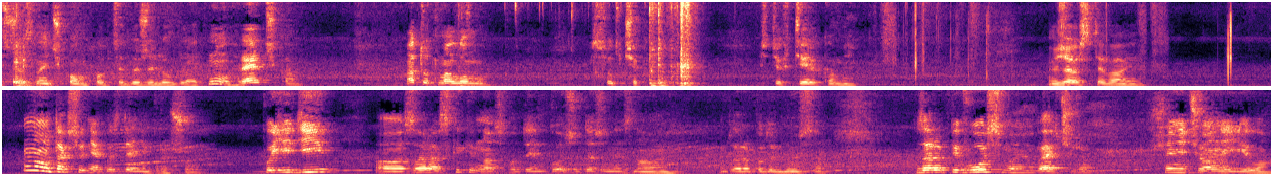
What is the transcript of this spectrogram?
з чесничком хлопці дуже люблять. Ну, гречка. А тут малому супчик з тюфтельками. Вже остиває. Ну, так сьогодні якось день і пройшов. По їді. А, зараз скільки в нас годин? Боже, навіть не знаю. Зараз подивлюся. Зараз пів восьмої вечора. Ще нічого не їла.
